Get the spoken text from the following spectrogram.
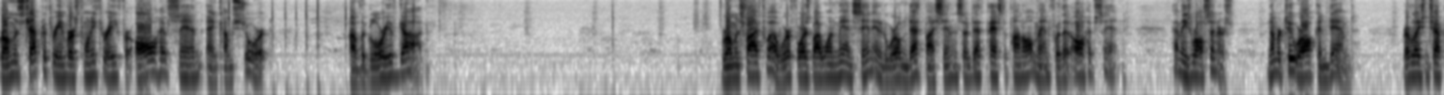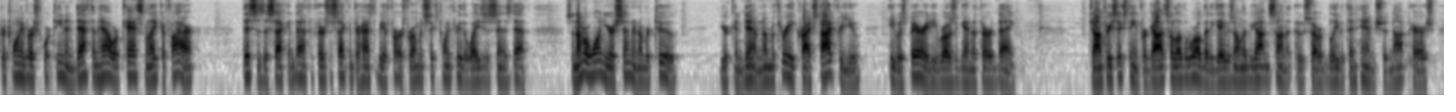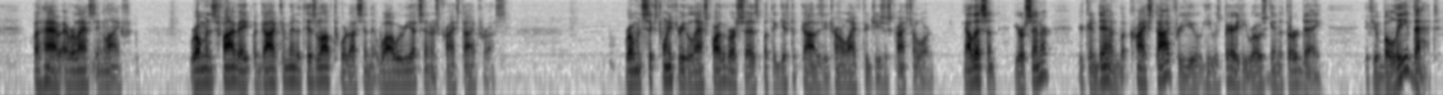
Romans chapter 3 and verse 23 For all have sinned and come short of the glory of God. Romans 5:12 Wherefore as by one man sin entered the world and death by sin and so death passed upon all men for that all have sinned. That means we're all sinners. Number 2 we're all condemned. Revelation chapter 20 verse 14 and death and hell were cast in the lake of fire. This is the second death. If there's a second there has to be a first. Romans 6:23 the wages of sin is death. So number 1 you're a sinner. Number 2 you're condemned. Number 3 Christ died for you. He was buried. He rose again the third day. John 3:16 For God so loved the world that he gave his only begotten son that whosoever believeth in him should not perish but have everlasting life. Romans 5:8 But God commendeth his love toward us in that while we were yet sinners Christ died for us. Romans 6:23 the last part of the verse says but the gift of God is eternal life through Jesus Christ our Lord. Now listen, you're a sinner, you're condemned, but Christ died for you, he was buried, he rose again the third day. If you believe that,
